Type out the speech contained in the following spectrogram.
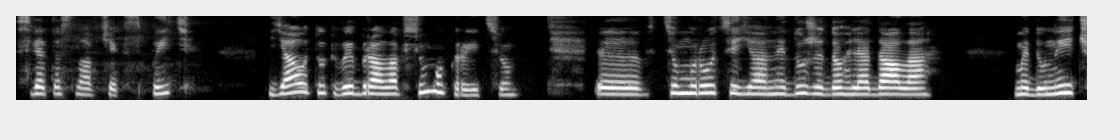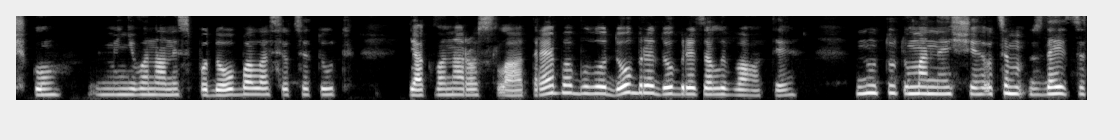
Святославчик спить, я отут вибрала всю мокрицю. Е, В цьому році я не дуже доглядала медуничку. Мені вона не сподобалась оце тут, як вона росла. Треба було добре-добре заливати. Ну, тут у мене ще, оце, здається,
